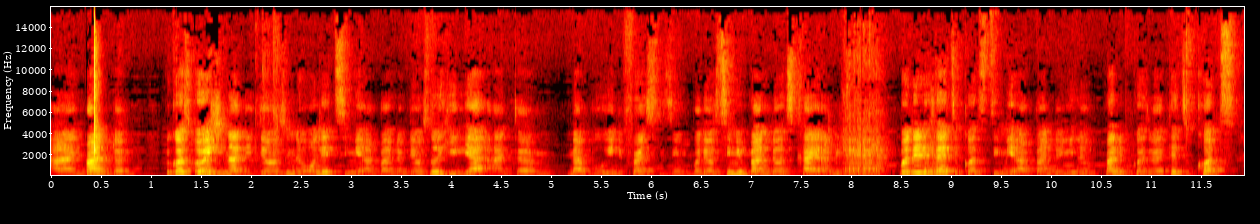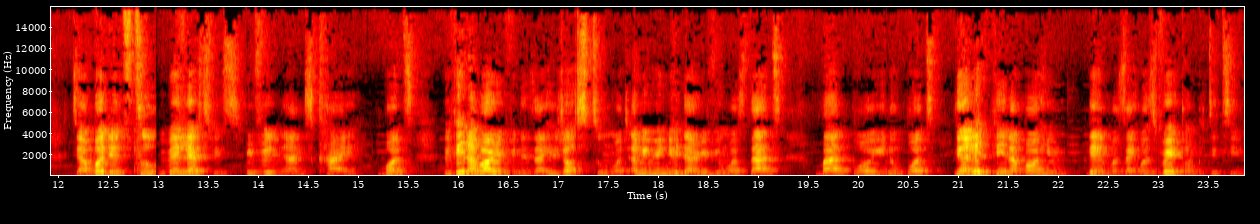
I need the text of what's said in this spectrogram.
and Brandon because originally there was you know only Timmy and Brandon. There was no Hillia and um, Nabu in the first season, but there was Timmy, Brandon, Sky, and Riven. But they decided to cut Timmy and Brandon, you know, probably because they were trying to cut their budget too. We were left with Riven and Sky. But the thing about Riven is that he's just too much. I mean, we knew that Riven was that bad boy, you know, but the only thing about him then was that he was very competitive,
